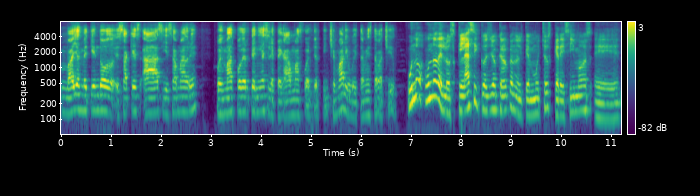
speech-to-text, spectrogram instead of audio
vayas metiendo saques As y esa madre, pues más poder tenías y le pegaba más fuerte al pinche Mario, güey. También estaba chido. Uno, uno de los clásicos, yo creo, con el que muchos crecimos eh,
